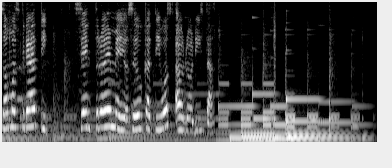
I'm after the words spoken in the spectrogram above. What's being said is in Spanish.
Somos Creatic, Centro de Medios Educativos Auroristas.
